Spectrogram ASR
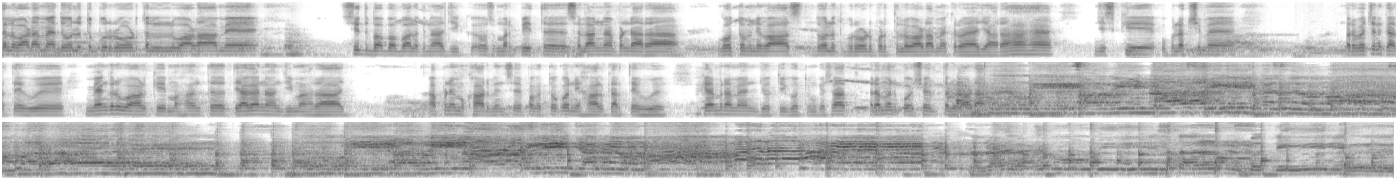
तलवाड़ा में दौलतपुर रोड, तलवाड़ा में सिद्ध बाबा बालकनाथ जी को समर्पित सालाना भंडारा गौतम निवास दौलतपुर रोड पर तलवाड़ा में करवाया जा रहा है, जिसके उपलक्ष्य में प्रवचन करते हुए मैंगरवाल के महंत त्यागानंद जी महाराज अपने मुखारबिंद से भक्तों को निहाल करते हुए कैमरामैन ज्योति गौतम के साथ रमन कौशल तलवाड़ा। रजूी सर्प देख।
